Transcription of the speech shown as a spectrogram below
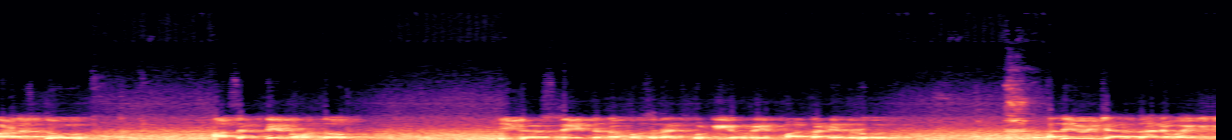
ಬಹಳಷ್ಟು ಆಸಕ್ತಿಯನ್ನು ಹೊಂದವರು. ಈಗ ಸ್ನೇಹಿತ ನಮ್ಮ ಬಸವರಾಜ್ ಕೊಟ್ಟಿಗೆ ಅವರು ಏನು ಮಾತಾಡಿದ್ರು, ಅದೇ ವಿಚಾರಧಾರವಾಗಿ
